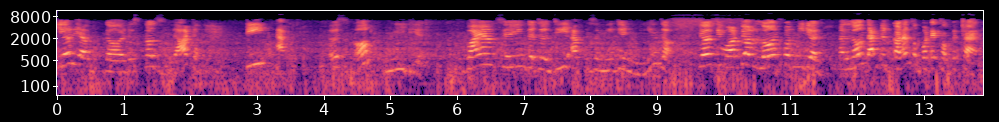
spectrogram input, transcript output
here we have uh, discussed that DF is a median. Why I am saying that uh, DF is a median means uh, here see what we have learned for median. I learned that it connects the vertex of the triangle.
